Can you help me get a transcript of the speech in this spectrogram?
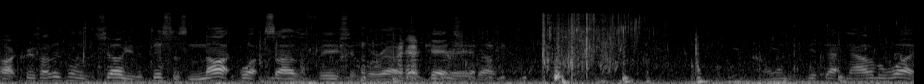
All right, Chris, I just wanted to show you that this is not what size of fish that we're out here catching. That out of the way.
